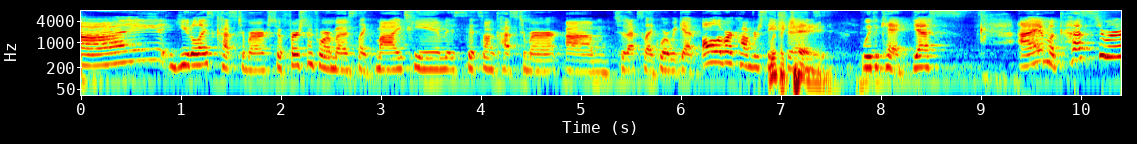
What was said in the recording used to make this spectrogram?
I utilize Kustomer. So first and foremost, like my team is, sits on Kustomer. Um, so that's like where we get all of our conversations. With a K. With a K. Yes. I am a customer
